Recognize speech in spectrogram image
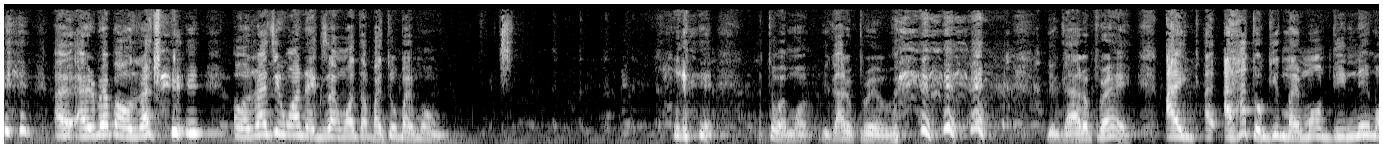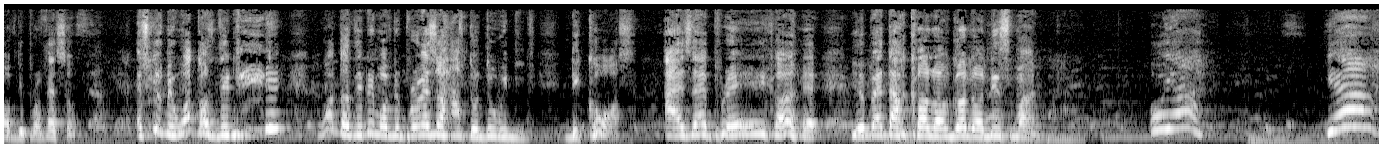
I, I, remember I was writing I was writing one exam one time. I told my mom. I told my mom, you gotta pray. Oh. you gotta pray. I, I, I had to give my mom the name of the professor. Excuse me, what does the what does the name of the professor have to do with the course? I said, pray. You better call on God on this man. Oh, yeah. Yeah.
